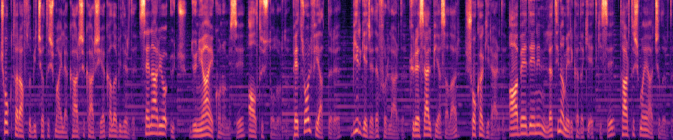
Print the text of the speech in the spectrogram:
çok taraflı bir çatışmayla karşı karşıya kalabilirdi. Senaryo 3. Dünya ekonomisi alt üst olurdu. Petrol fiyatları bir gecede fırlardı. Küresel piyasalar şoka girerdi. ABD'nin Latin Amerika'daki etkisi tartışmaya açılırdı.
